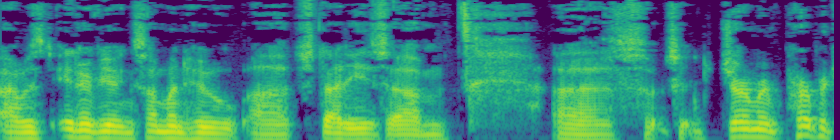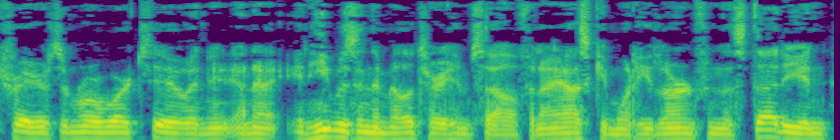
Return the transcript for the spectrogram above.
I was interviewing someone who uh, studies um, uh, German perpetrators in World War II, and and, I, and he was in the military himself. And I asked him what he learned from the study, and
